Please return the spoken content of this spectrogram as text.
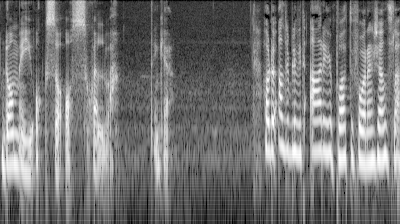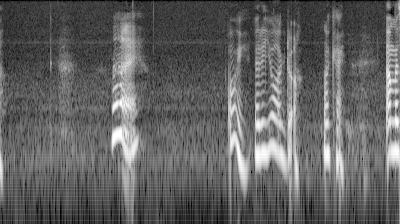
De är ju också oss själva, tänker jag. Har du aldrig blivit arg på att du får en känsla? Nej. Oj, är det jag då? Okej. Ja, men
